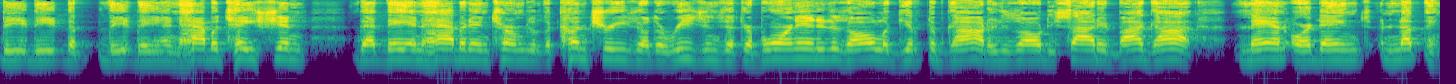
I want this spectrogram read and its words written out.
the, the, the, the, the inhabitation that they inhabit in terms of the countries or the regions that they're born in. It is all a gift of God. It is all decided by God. Man ordains nothing.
